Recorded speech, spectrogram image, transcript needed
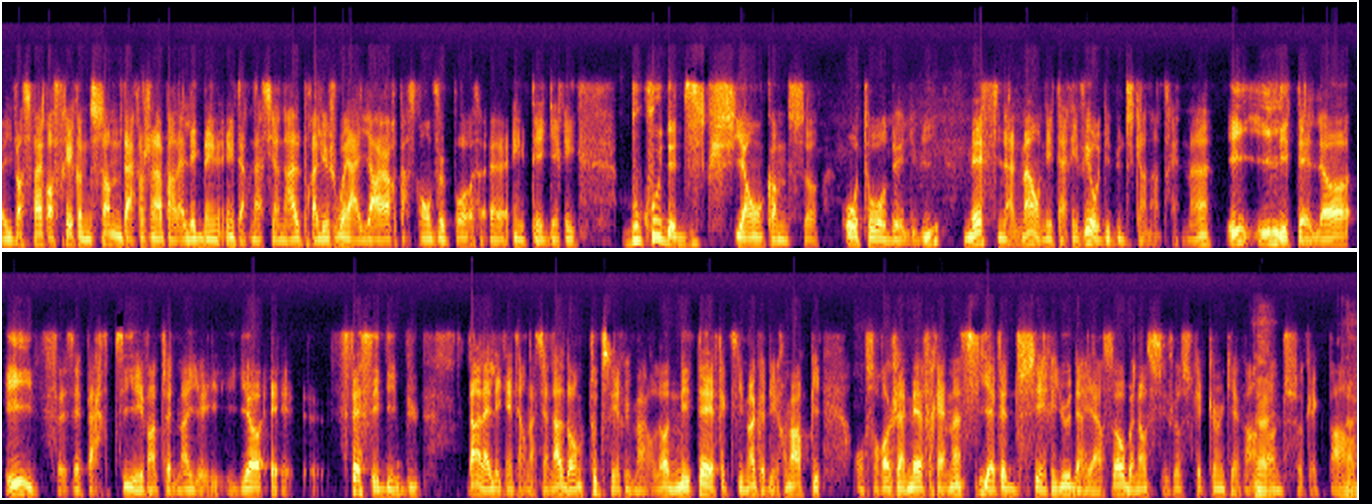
Euh, il va se faire offrir une somme d'argent par la Ligue internationale pour aller jouer ailleurs parce qu'on ne veut pas intégrer. Beaucoup de discussions comme ça autour de lui, mais finalement, on est arrivé au début du camp d'entraînement et il était là et il faisait partie, éventuellement, il a fait ses débuts dans la Ligue internationale. Donc, toutes ces rumeurs-là n'étaient effectivement que des rumeurs, puis on ne saura jamais vraiment s'il y avait du sérieux derrière ça, ou ben non, c'est juste quelqu'un qui avait entendu ça quelque part.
